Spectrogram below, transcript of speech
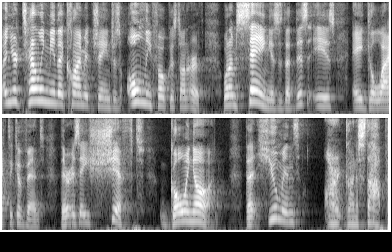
And you're telling me that climate change is only focused on Earth. What I'm saying is, is that this is a galactic event. There is a shift going on that humans aren't going to stop.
